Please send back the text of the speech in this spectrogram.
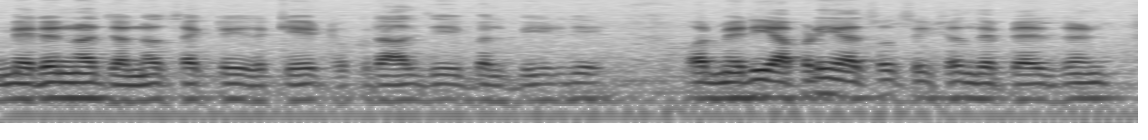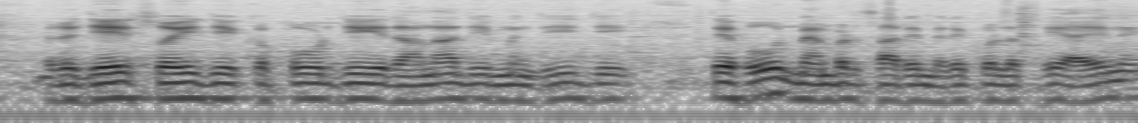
ਮੇਰੇ ਨਾਲ ਜਨਰਲ ਸੈਕਟਰੀ ਰਕੇਸ਼ ਠੁਕਰਾਲ ਜੀ, ਬਲਬੀਰ ਜੀ ਔਰ ਮੇਰੀ ਆਪਣੀ ਐਸੋਸੀਏਸ਼ਨ ਦੇ ਪ੍ਰੈਜ਼ੀਡੈਂਟ ਰਜੇਸ਼ ਸੋਈ ਜੀ, ਕਪੂਰ ਜੀ, ਰਾਣਾ ਜੀ, ਮਨਜੀਤ ਜੀ ਤੇ ਹੋਰ ਮੈਂਬਰ ਸਾਰੇ ਮੇਰੇ ਕੋਲ ਇੱਥੇ ਆਏ ਨੇ।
